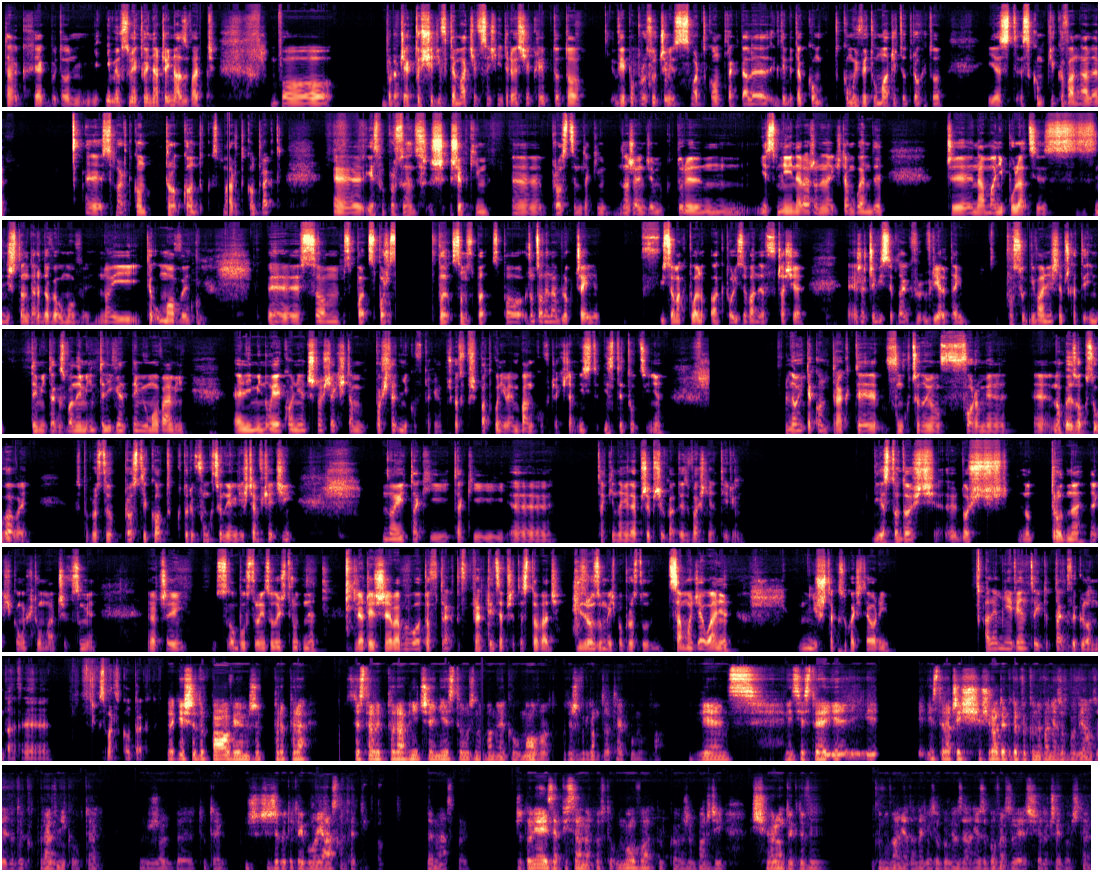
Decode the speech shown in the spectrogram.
tak jakby to, nie, nie, wiem w sumie jak to inaczej nazwać, bo, bo raczej jak ktoś siedzi w temacie, w sensie interesuje się krypto, to wie po prostu czym jest smart contract, ale gdyby to komuś wytłumaczyć, to trochę to jest skomplikowane, ale e, smart, smart contract e, jest po prostu szybkim, e, prostym takim narzędziem, który jest mniej narażony na jakieś tam błędy czy na manipulacje z, niż standardowe umowy. No i te umowy są, spo, spo, są sporządzone na blockchainie i są aktual, aktualizowane w czasie rzeczywistym, tak, w, real time posługiwanie się na przykład tymi tak zwanymi inteligentnymi umowami eliminuje konieczność jakichś tam pośredników, tak jak na przykład w przypadku, nie wiem, banków czy jakichś tam instytucji, nie? No i te kontrakty funkcjonują w formie e, no bezobsługowej. Jest po prostu prosty kod, który funkcjonuje gdzieś tam w sieci. No i taki, taki, e, taki najlepszy przykład to jest właśnie Ethereum jest to dość, dość no, trudne, jak się komuś tłumaczy. W sumie raczej z obu stron jest to dość trudne. Raczej trzeba było to w, w praktyce przetestować i zrozumieć po prostu samo działanie, niż tak słuchać teorii. Ale mniej więcej to tak wygląda e, smart contract. Jak jeszcze dopowiem, że pra, pra, ze strony prawniczej nie jest to uznawane jako umowa, chociaż wygląda to jak umowa. Więc, więc jest to jest to raczej środek do wykonywania zobowiązań według prawników, tak? Żeby tutaj, żeby tutaj było jasne tak ten aspekt. Że to nie jest zapisana po prostu umowa, tylko że bardziej środek do wykonywania danego zobowiązania. Zobowiązuje się do czegoś, tak?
